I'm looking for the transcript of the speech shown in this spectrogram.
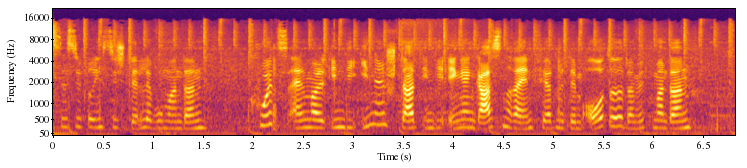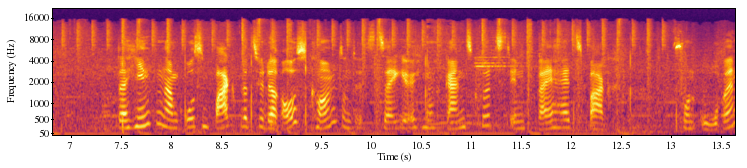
Das ist übrigens die Stelle, wo man dann kurz einmal in die Innenstadt, in die engen Gassen reinfährt mit dem Auto, damit man dann da hinten am großen Parkplatz wieder rauskommt. Und jetzt zeige ich euch noch ganz kurz den Freiheitspark von oben.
